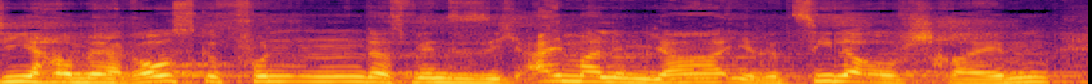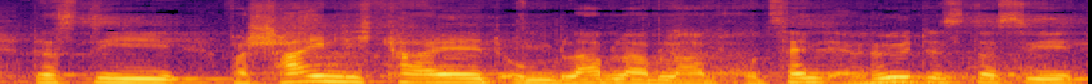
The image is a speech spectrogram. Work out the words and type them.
die haben herausgefunden, dass wenn Sie sich einmal im Jahr Ihre Ziele aufschreiben, dass die Wahrscheinlichkeit um bla bla bla Prozent erhöht ist, dass Sie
